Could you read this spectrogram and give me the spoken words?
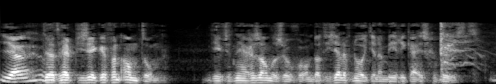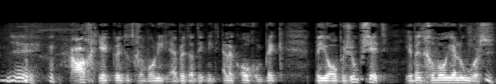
Ja. Dat heb je zeker van Anton. Die heeft het nergens anders over, omdat hij zelf nooit in Amerika is geweest. Nee. Ach, je kunt het gewoon niet hebben dat ik niet elk ogenblik bij je op bezoek zit. Je bent gewoon jaloers.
